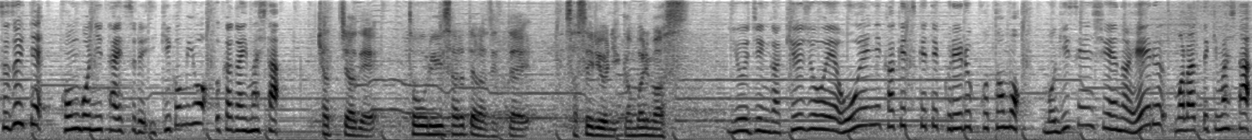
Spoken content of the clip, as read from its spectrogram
続いて今後に対する意気込みを伺いました。キャッチャーで盗塁されたら絶対させるように頑張ります友人が球場へ応援に駆けつけてくれることも茂木選手へのエールもらってきました。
